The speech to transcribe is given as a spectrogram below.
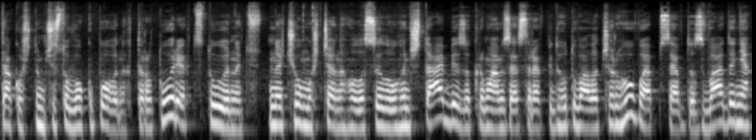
також тимчасово окупованих територіях. Цитую на, на чому ще наголосили у генштабі. Зокрема, МЗС РФ підготувала чергове псевдозведення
